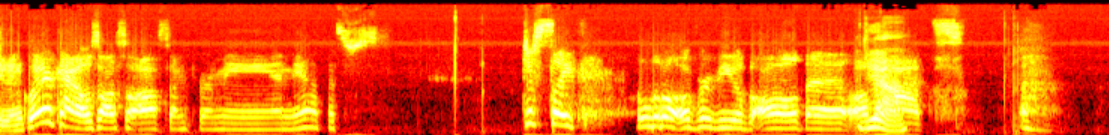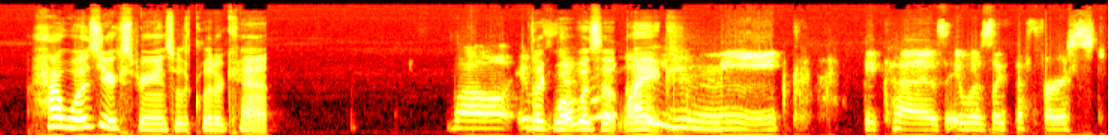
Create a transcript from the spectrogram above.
doing Glitter Cat was also awesome for me. And yeah, that's just like a little overview of all the all yeah. the hats. How was your experience with Glitter Cat? Well, it was like what was it like? Unique because it was like the first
